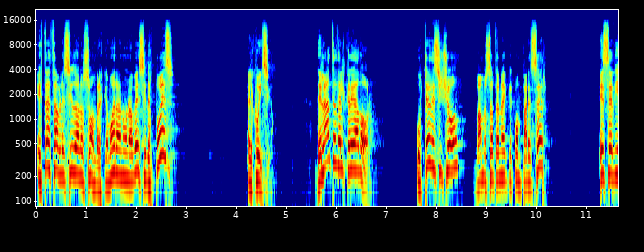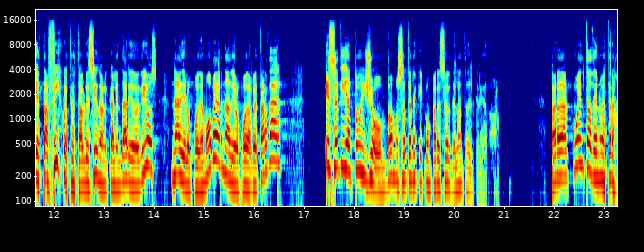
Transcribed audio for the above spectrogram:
está establecido a los hombres que mueran una vez y después el juicio. Delante del Creador, ustedes y yo vamos a tener que comparecer. Ese día está fijo, está establecido en el calendario de Dios, nadie lo puede mover, nadie lo puede retardar. Ese día tú y yo vamos a tener que comparecer delante del Creador para dar cuenta de nuestras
